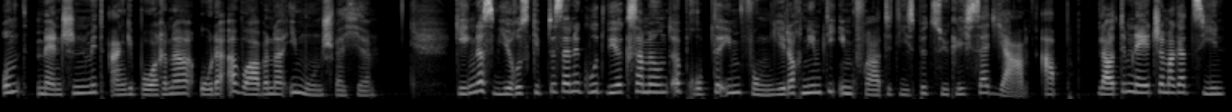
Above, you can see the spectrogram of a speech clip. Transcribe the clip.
und Menschen mit angeborener oder erworbener Immunschwäche. Gegen das Virus gibt es eine gut wirksame und erprobte Impfung, jedoch nimmt die Impfrate diesbezüglich seit Jahren ab. Laut dem Nature Magazin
